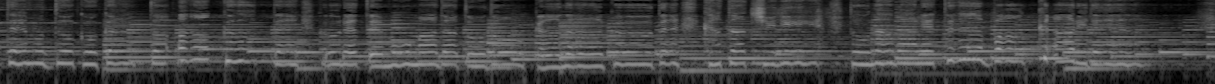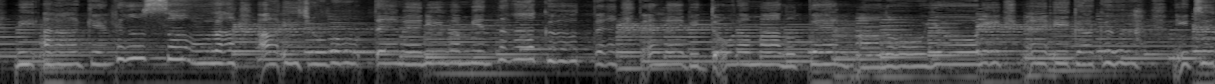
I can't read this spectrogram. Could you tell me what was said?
てもどこか遠くて触れてもまだ届かなくて形にとらわれてばかりで見上げる空愛情って目には見えなくてテレビドラマのテーマのように明確に伝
